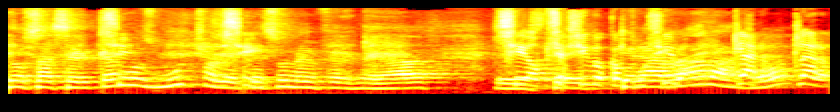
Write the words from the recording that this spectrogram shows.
nos acercamos mucho a lo que es una enfermedad Sí, este, obsesivo compulsivo. claro, claro,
